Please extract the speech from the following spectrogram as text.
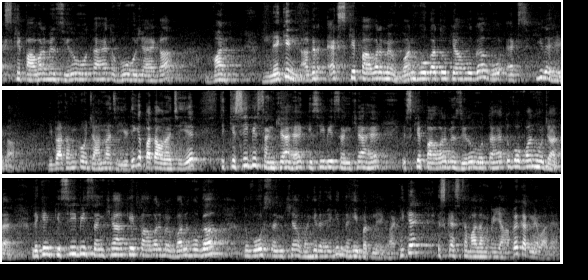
x के पावर में ज़ीरो होता है तो वो हो जाएगा वन लेकिन अगर x के पावर में वन होगा तो क्या होगा? वो x ही रहेगा। ये बात हमको जानना चाहिए, ठीक है? पता होना चाहिए कि किसी भी संख्या है, किसी भी संख्या है, इसके पावर में ज़ीरो होता है तो वो वन हो जाता है। लेकिन किसी भी संख्या के पावर में वन होगा तो वो संख्या वही रहेगी, नहीं बदलेगा, ठीक है? इसका इस्तेमाल हम अभी यहाँ पे करने वाले हैं।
